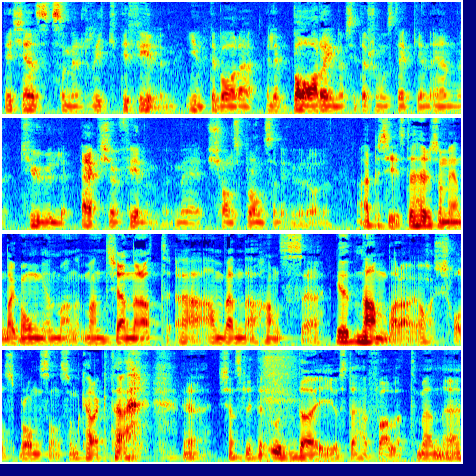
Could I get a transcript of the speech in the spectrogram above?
Det känns som en riktig film. Inte bara, eller bara inom citationstecken, en kul actionfilm med Charles Bronson i huvudrollen. Ja, precis. Det här är som enda gången man, man känner att äh, använda hans äh, namn bara, ja, Charles Bronson som karaktär. Eh, känns lite udda i just det här fallet. Men äh,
